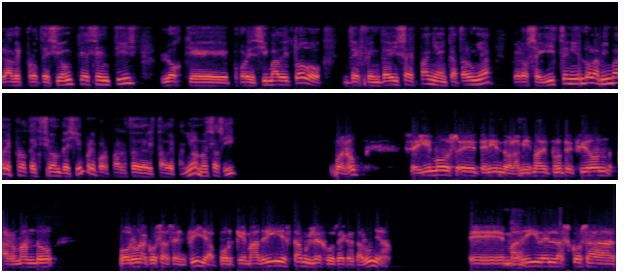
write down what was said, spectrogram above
la desprotección que sentís los que, por encima de todo, defendéis a España en Cataluña, pero seguís teniendo la misma desprotección de siempre por parte del Estado español, ¿no es así? Bueno, seguimos eh, teniendo la misma desprotección, Armando, por una cosa sencilla, porque Madrid está muy lejos de Cataluña. Eh, Madrid ven las cosas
